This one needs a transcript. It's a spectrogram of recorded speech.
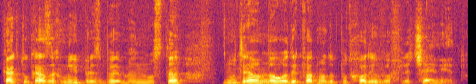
както казахме и през бременността, но трябва много адекватно да подходим в лечението.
